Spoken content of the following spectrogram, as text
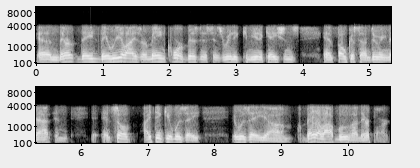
and they they they realize their main core business is really communications and focus on doing that, and and so I think it was a it was a, um, a bailout move on their part.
